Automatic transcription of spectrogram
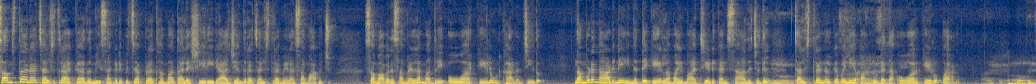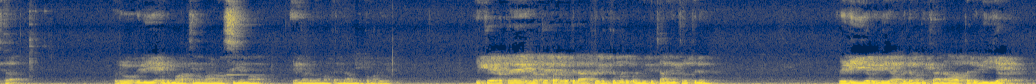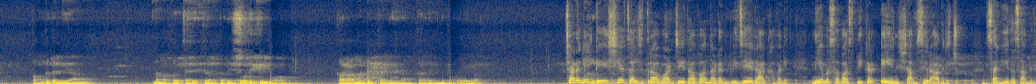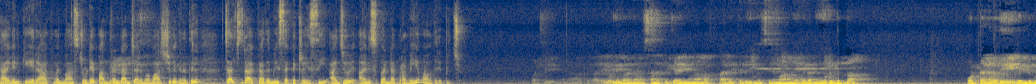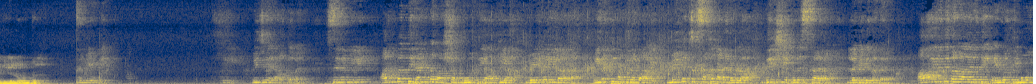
സംസ്ഥാന ചലച്ചിത്ര അക്കാദമി സംഘടിപ്പിച്ച പ്രഥമ തലശ്ശേരി രാജ്യാന്തര ചലച്ചിത്രമേള സമാപിച്ചു. സമാപന സമ്മേളനം മന്ത്രി ഒ ആർ കേളു ഉദ്ഘാടനം ചെയ്തു. നമ്മുടെ നാടിനെ ഇന്നത്തെ കേരളമായി മാറ്റിയെടുക്കാൻ സാധിച്ചതിൽ ചലച്ചിത്രങ്ങൾക്ക് വലിയ പങ്കുണ്ടെന്ന് ഒ ആർ കേളു പറഞ്ഞു. ഒരു വലിയ ഒരു മാധ്യമമാണ് സിനിമ എന്നുള്ളത് നമുക്ക് എല്ലാവർക്കും അറിയാം. ഈ കേരളത്തെ ഇന്നത്തെ പരുവത്തിലാക്കി എടുക്കുന്നതിന് വേണ്ടിയിട്ട് ചലച്ചിത്രത്തിനും വലിയ വലിയ വിലമതിക്കാനാവാത്ത വലിയ പങ്ക് തന്നെയാണ് നമുക്ക് ചരിത്രം പരിശോധിക്കുമ്പോൾ കാണാൻ വേണ്ടി കഴിയുന്ന കാര്യം എന്ന് പറയുന്നത്. ചടങ്ങിൽ ദേശീയ ചലച്ചിത്ര അവാർഡ് ജേതാവ് നടൻ വിജയരാഘവനെ നിയമസഭാ സ്പീക്കർ എ എൻ ഷംസീർ ആദരിച്ചു. സംഗീത സംവിധായകൻ കെ രാഘവൻ മാസ്റ്ററുടെ പന്ത്രണ്ടാം ചരമവാർഷിക ദിനത്തിൽ ചലച്ചിത്ര അക്കാദമി സെക്രട്ടറി സി അജോയ് അനുസ്മരണ പ്രമേയം അവതരിപ്പിച്ചു. അവസാനിപ്പിക്കുക. മൂന്നാമത്തെ കാര്യത്തിൽ ഇന്ന് സിനിമാ മേഖല നേരിടുന്ന ഒട്ടനവധി വെല്ലുവിളികളുണ്ട്. വിജയരാഘവൻ സിനിമയിൽ അൻപത്തിരണ്ട് മികച്ച സഹനടനുള്ള ദേശീയ പുരസ്കാരം ലഭിക്കുന്നത്. ആയിരത്തി തൊള്ളായിരത്തി എഴുപത്തി മൂന്നിൽ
